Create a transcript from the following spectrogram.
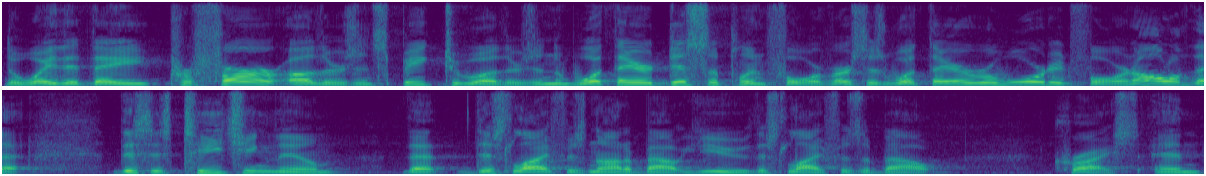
the way that they prefer others and speak to others, and what they are disciplined for versus what they are rewarded for, and all of that. This is teaching them that this life is not about you, this life is about Christ. And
